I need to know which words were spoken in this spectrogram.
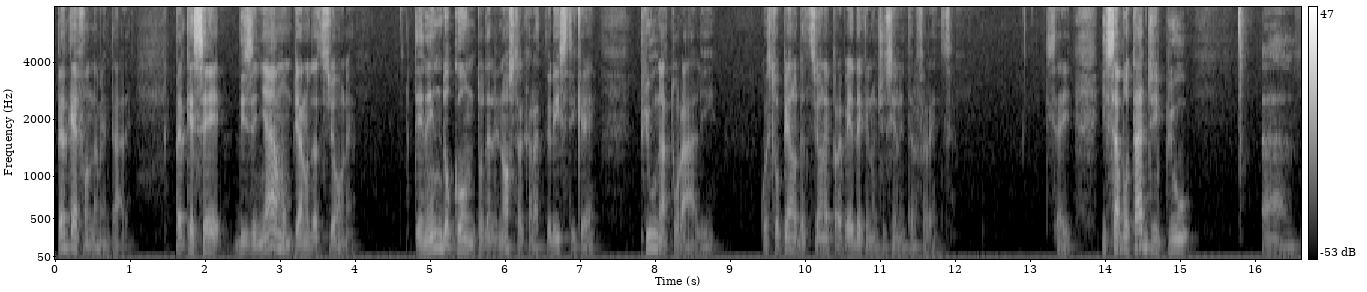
Perché è fondamentale? Perché se disegniamo un piano d'azione tenendo conto delle nostre caratteristiche più naturali, questo piano d'azione prevede che non ci siano interferenze. Sei? I sabotaggi più... Uh,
